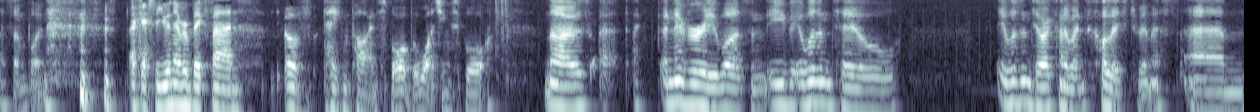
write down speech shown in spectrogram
at some point. Okay, so you're never a big fan of taking part in sport, but watching sport. No, I was. I, I, I never really was, and even it wasn't until it wasn't until I kind of went to college, to be honest. Um,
